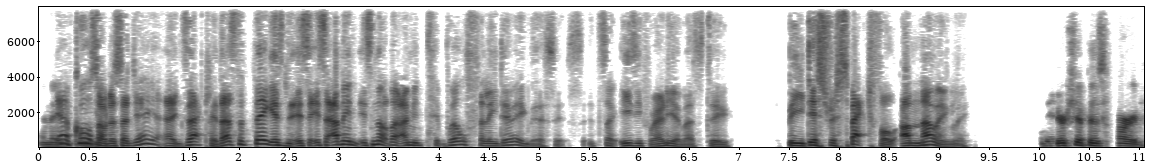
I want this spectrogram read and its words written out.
And they, yeah, of course, I would have said, yeah, yeah, exactly. That's the thing, isn't it? It's, it's I mean, it's not that I mean t- willfully doing this. It's it's so easy for any of us to be disrespectful unknowingly. Leadership is hard.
